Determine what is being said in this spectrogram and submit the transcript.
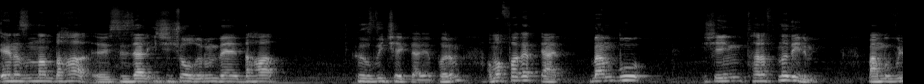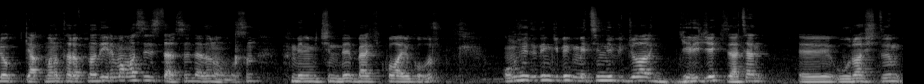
en azından daha e, sizlerle iç içe olurum ve daha hızlı içerikler yaparım. Ama fakat yani ben bu şeyin tarafında değilim. Ben bu vlog yapmanın tarafında değilim ama siz isterseniz neden olmasın. Benim için de belki kolaylık olur. Onun için dediğim gibi metinli videolar gelecek. Zaten e, uğraştığım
